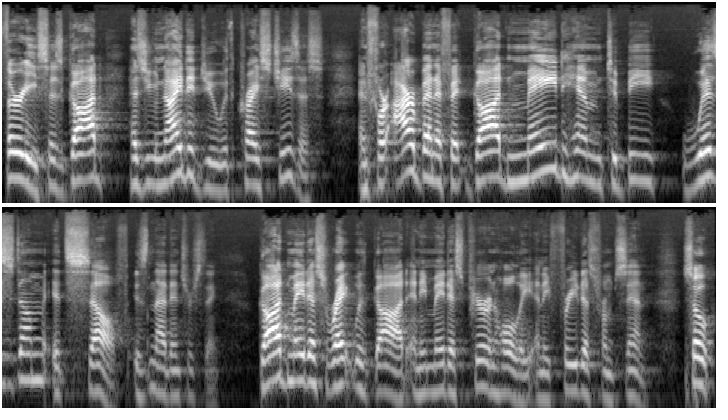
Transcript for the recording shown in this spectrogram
30. says, God has united you with Christ Jesus. And for our benefit, God made him to be wisdom itself. Isn't that interesting? God made us right with God, and he made us pure and holy, and he freed us from sin. So,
